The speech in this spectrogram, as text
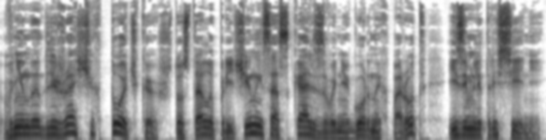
в ненадлежащих точках, что стало причиной соскальзывания горных пород и землетрясений.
